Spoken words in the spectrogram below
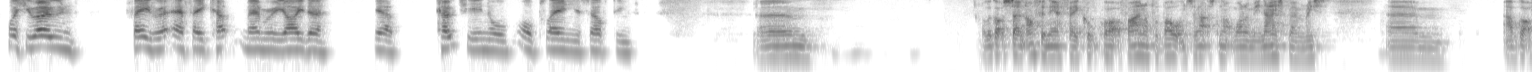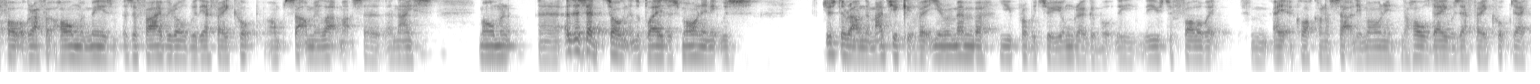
what's your own favourite FA Cup memory, either yeah, coaching or, or playing yourself, Dean? Um, well, I got sent off in the FA Cup quarter final for Bolton, so that's not one of my nice memories. Um, I've got a photograph at home of me as, as a five year old with the FA Cup I'm sat on my lap. That's a, a nice moment. Uh, as I said, talking to the players this morning, it was just around the magic of it. You remember, you probably too young, Gregor, but they, they used to follow it from eight o'clock on a Saturday morning. The whole day was FA Cup day.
